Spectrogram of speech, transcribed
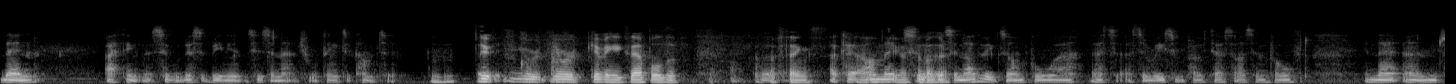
then I think that civil disobedience is a natural thing to come to. Mm-hmm. You, you, were, you were giving examples of of things. Okay, um, I'll make some other? another example. where that's, that's a recent protest. I was involved in that, and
